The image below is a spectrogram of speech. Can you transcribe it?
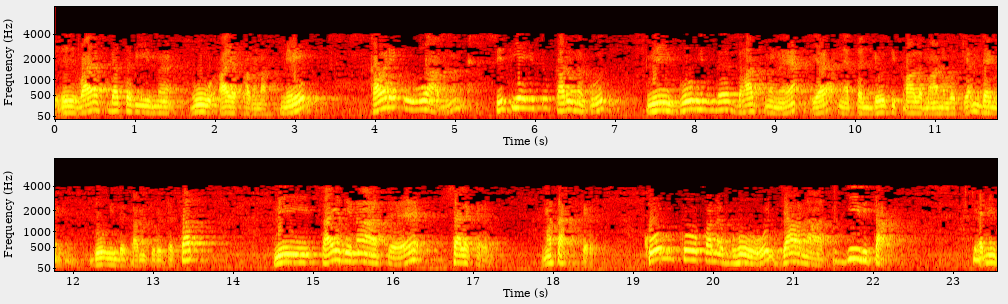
ඒ වයස්ගත වීම වූ අය පමණක් නෙවෙයි. කවරෙකු වුවන් සිටිය යුතු කරුණකුත් මේ ගෝවින්ද ධාත්මනය ය නැත්නම් ජෝතිපාල මානවකයන් දැන් ගෝවින්ද කමතුරටත් මේ සය දෙනාට සැලකරන මතක් කර කෝන් කෝපන භෝ ජානාති ජීවිතං. කියන්නේ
